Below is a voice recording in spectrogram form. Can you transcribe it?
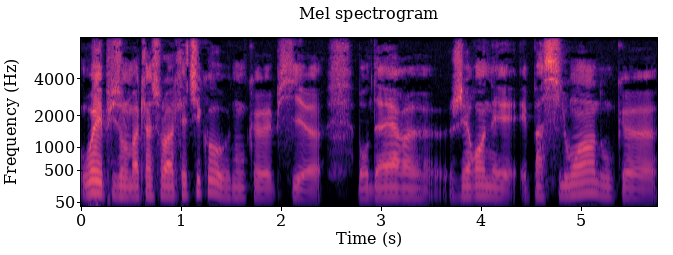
Ouais, et puis ils ont le matelas sur l'Atlético. Donc, euh, et puis euh, bon derrière, euh, Gérone est, pas si loin, donc. Euh,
